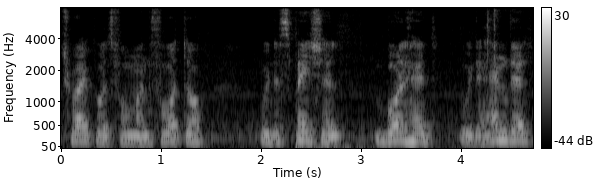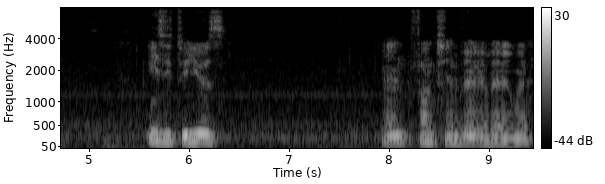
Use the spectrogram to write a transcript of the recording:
Tripods for Manfrotto with a spatial ball head with a handle easy to use and function very very well.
